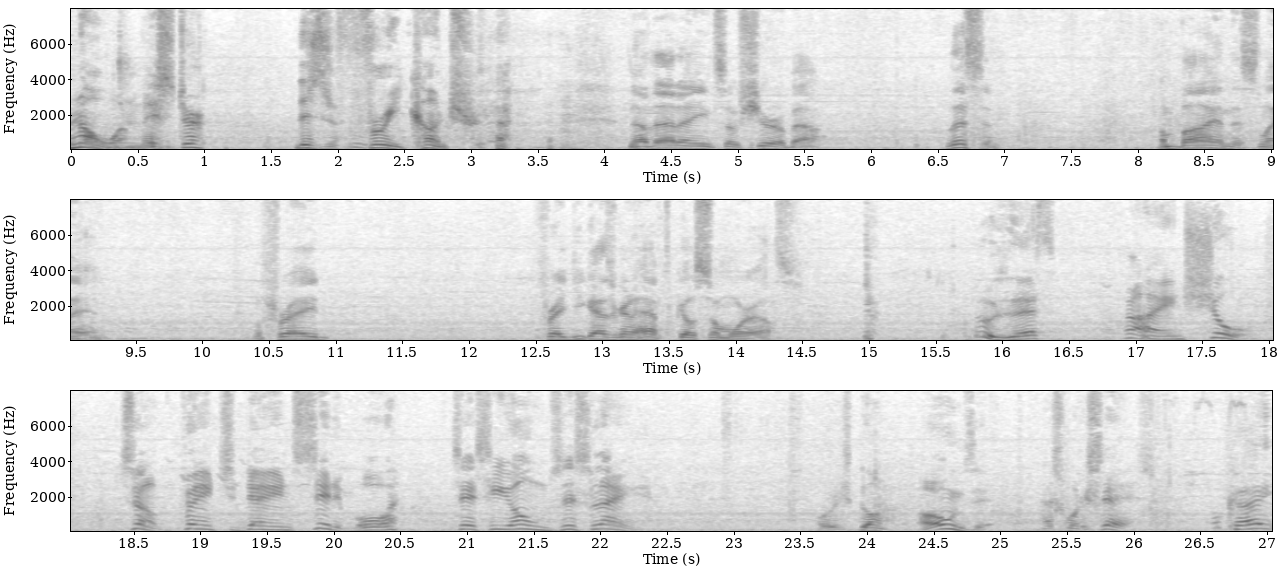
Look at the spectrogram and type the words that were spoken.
No one, mister. This is a free country. Now that I ain't so sure about. Listen, I'm buying this land. I'm afraid, afraid you guys are gonna have to go somewhere else. Who's this? I ain't sure. Some fancy Dan city boy says he owns this land. Or he's gonna. Owns it. That's what he says. Okay.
